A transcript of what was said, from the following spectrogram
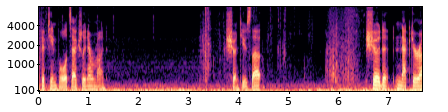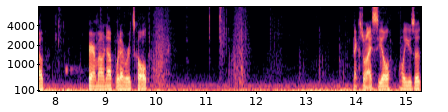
15 bullets, actually. Never mind. Shouldn't use that. Should nectar up. Pheromone up, whatever it's called. Next one I seal, I'll use it.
